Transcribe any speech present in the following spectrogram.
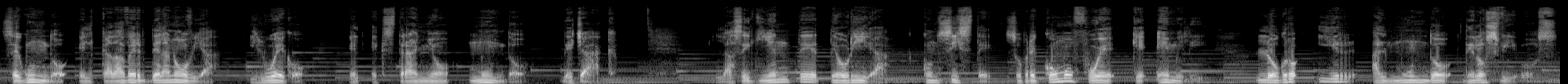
segundo el cadáver de la novia y luego el extraño mundo de Jack. La siguiente teoría consiste sobre cómo fue que Emily logró ir al mundo de los vivos.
